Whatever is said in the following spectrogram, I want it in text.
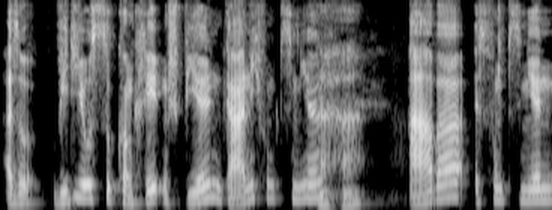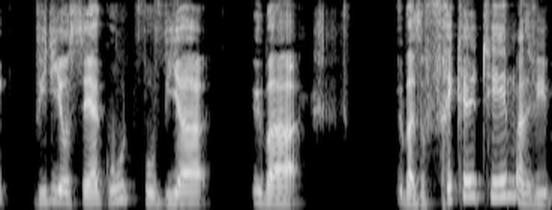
also Videos zu konkreten Spielen gar nicht funktionieren. Aha. Aber es funktionieren Videos sehr gut, wo wir über, über so Frickelthemen, also wie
